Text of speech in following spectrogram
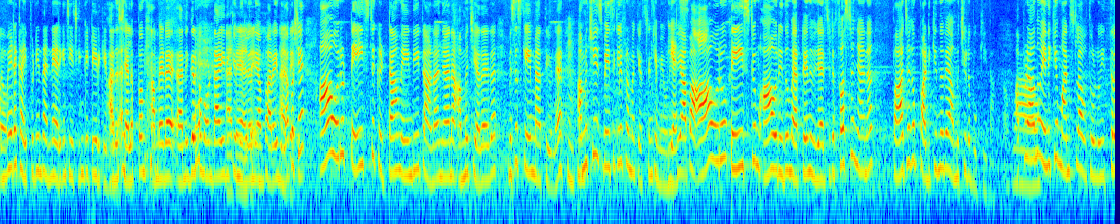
അമ്മയുടെ കൈപ്പുണ്യം തന്നെ ആയിരിക്കും ചേച്ചിക്കും കിട്ടിയിരിക്കുന്നത്. അത് ചിലപ്പം അമ്മയുടെ അനുഗ്രഹം ഉണ്ടായിരിക്കുന്നില്ല എന്ന് ഞാൻ പറയുന്നില്ല. പക്ഷെ ആ ഒരു ടേസ്റ്റ് കിട്ടാൻ വേണ്ടിയിട്ടാണ് ഞാൻ അമ്മച്ചി അതായത് മിസ്സസ് കെ മാത്യു അല്ലേ അമ്മച്ചി is basically from a Christian community അപ്പൊ ആ ഒരു ടേസ്റ്റും ആ ഒരു ഇതും വരട്ടെ എന്ന് വിചാരിച്ചിട്ട് ഫസ്റ്റ് ഞാൻ പാചകം പഠിക്കുന്നതേ അമ്മച്ചിയുടെ ബുക്ക് ചെയ്താണ് അപ്പോഴാണെന്നും എനിക്ക് മനസ്സിലാവത്തുള്ളൂ ഇത്ര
